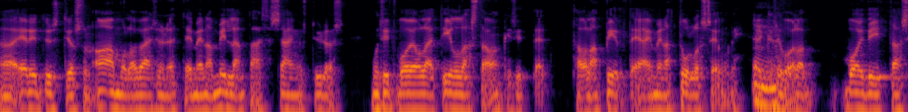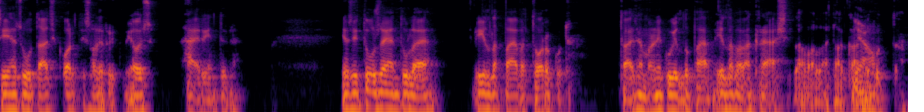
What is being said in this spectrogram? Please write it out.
Ää, erityisesti jos on aamulla väsynyt, että ei mennä millään päästä sängystä ylös. Mutta sitten voi olla, että illasta onkin sitten tavallaan pirteä, ei mennä tulla se uni. Mm. Eli se voi, olla, voi viittaa siihen suuntaan, että se kortisolirytmi olisi häiriintynyt. Ja sitten usein tulee iltapäivätorkut, tai semmoinen niin iltapäivän, iltapäivän crash tavallaan, että alkaa nukuttaa.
